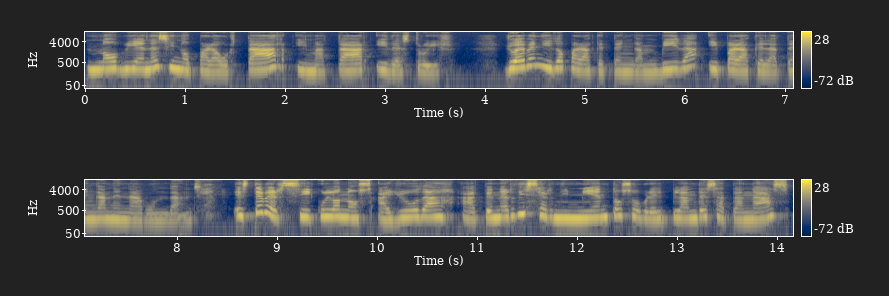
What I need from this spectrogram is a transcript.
no viene sino para hurtar y matar y destruir. Yo he venido para que tengan vida y para que la tengan en abundancia. Este versículo nos ayuda a tener discernimiento sobre el plan de Satanás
